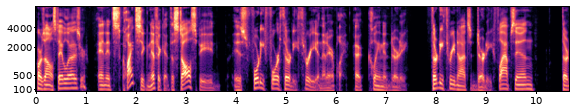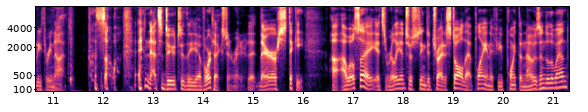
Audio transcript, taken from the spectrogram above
horizontal stabilizer and it's quite significant. The stall speed is 4433 in that airplane, uh, clean and dirty. 33 knots dirty. Flaps in, 33 knots. so, and that's due to the uh, vortex generator. They're sticky. Uh, I will say it's really interesting to try to stall that plane if you point the nose into the wind,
